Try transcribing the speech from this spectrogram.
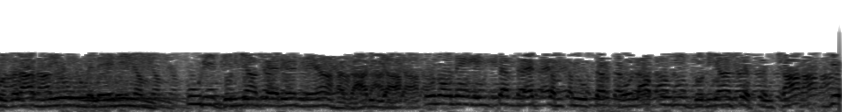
گزرا نیو ملینیم، پوری دنیا کہہ رہی نیا ہزاریا۔ انہوں نے انٹرنیٹ کمپیوٹر کھولا، پوری دنیا سے پوچھا، یہ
